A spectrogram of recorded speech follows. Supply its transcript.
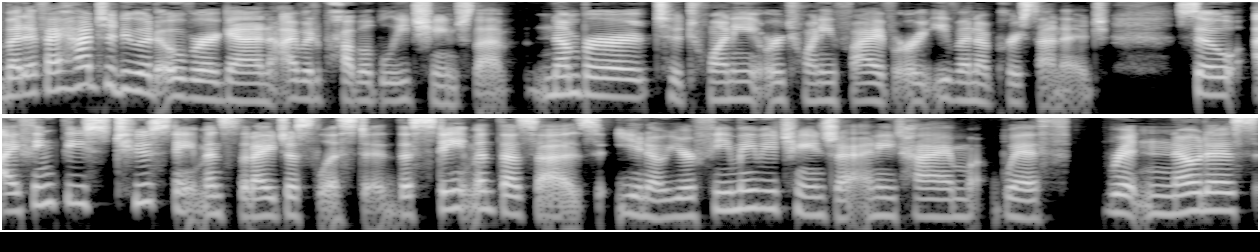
But if I had to do it over again, I would probably change that number to 20 or 25 or even a percentage. So I think these two statements that I just listed the statement that says, you know, your fee may be changed at any time with written notice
